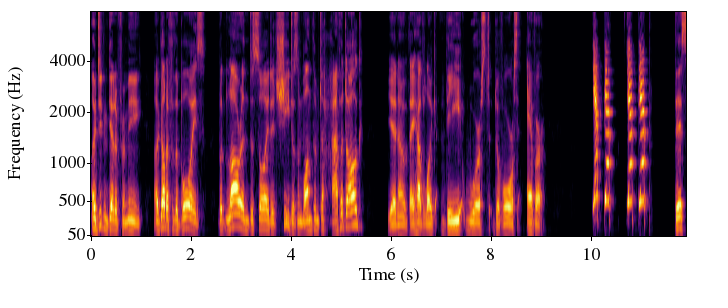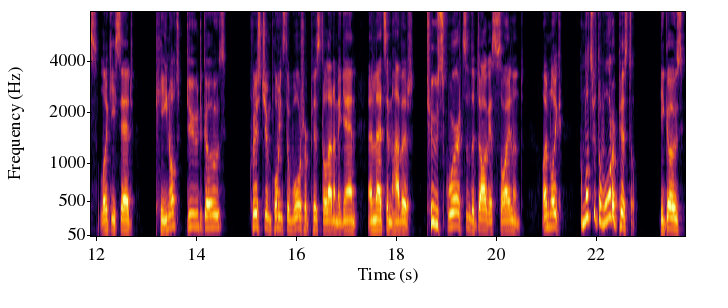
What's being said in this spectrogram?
I didn't get it for me. I got it for the boys. But Lauren decided she doesn't want them to have a dog. You know, they have like the worst divorce ever. Yep, yep, yep, yep. This, like he said, peanut dude goes. Christian points the water pistol at him again and lets him have it. Two squirts and the dog is silent. I'm like, and what's with the water pistol? He goes,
